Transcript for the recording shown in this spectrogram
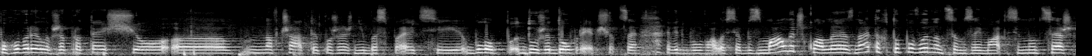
поговорили вже про те, що е, навчати пожежній безпеці було б дуже добре, якщо це відбувалося б з маличку. Але знаєте, хто повинен цим займатися? Ну це ж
